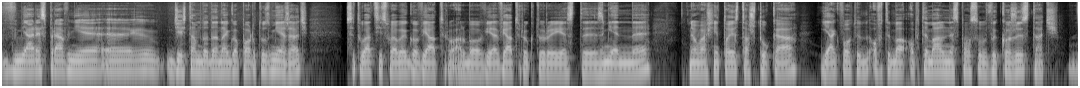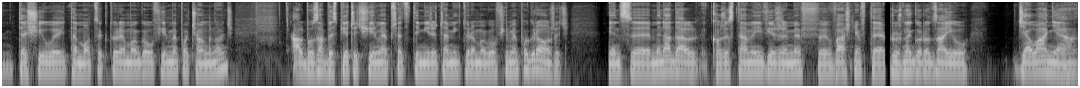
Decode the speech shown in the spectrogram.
w miarę sprawnie gdzieś tam do danego portu zmierzać. W sytuacji słabego wiatru albo wiatru, który jest zmienny, no właśnie to jest ta sztuka, jak w optymalny sposób wykorzystać te siły i te moce, które mogą firmę pociągnąć, albo zabezpieczyć firmę przed tymi rzeczami, które mogą firmę pogrążyć. Więc e, my nadal korzystamy i wierzymy w, właśnie w te różnego rodzaju działania,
